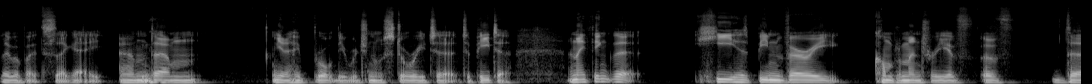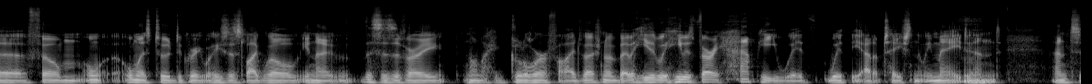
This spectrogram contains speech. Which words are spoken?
they were both Sergei, and um, you know, he brought the original story to to Peter, and I think that he has been very complimentary of of the film almost to a degree where he's just like, well, you know, this is a very not like a glorified version of it, but he he was very happy with with the adaptation that we made, and and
